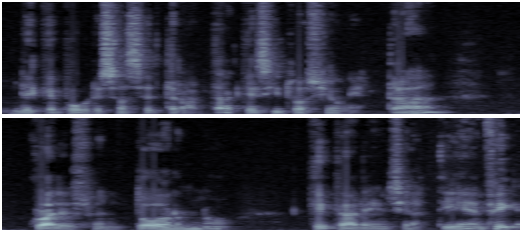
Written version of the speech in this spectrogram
de qué pobreza se trata, qué situación está, cuál es su entorno, qué carencias tiene. En fin,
